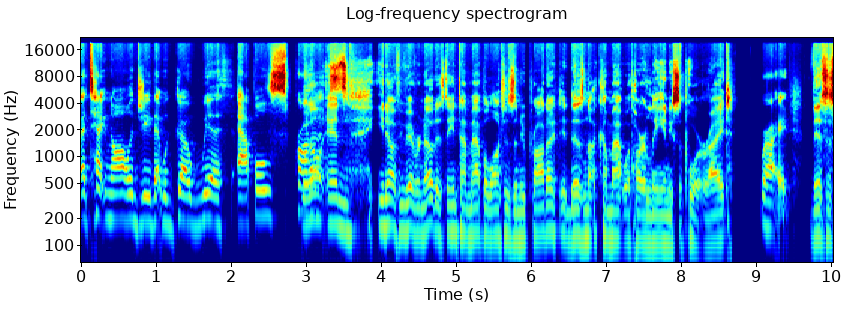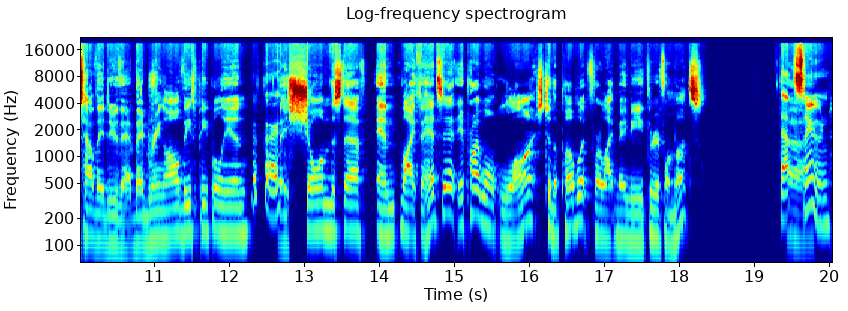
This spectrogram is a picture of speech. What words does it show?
a technology that would go with Apple's products. Well, and you know, if you've ever noticed, anytime Apple launches a new product, it does not come out with hardly any support, right? right. This is how they do that. They bring all these people in, Okay. they show them the stuff, and like the headset, it probably won't launch to the public for like maybe three or four months that uh, soon.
